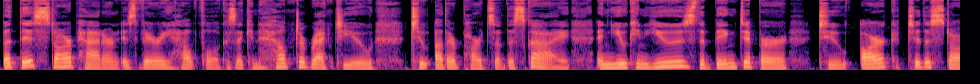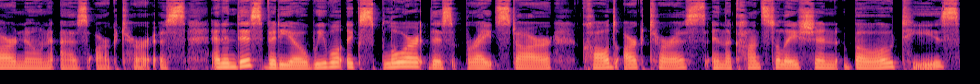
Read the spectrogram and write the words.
But this star pattern is very helpful because it can help direct you to other parts of the sky. And you can use the Big Dipper to arc to the star known as Arcturus. And in this video, we will explore this bright star called Arcturus Arcturus in the constellation Boötes,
